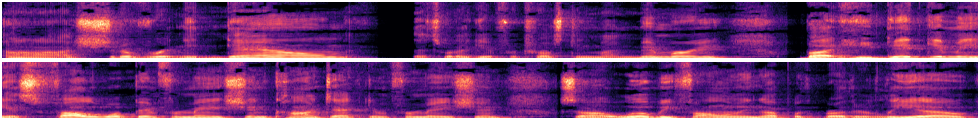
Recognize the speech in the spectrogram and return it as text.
Uh, I should have written it down. That's what I get for trusting my memory. But he did give me his follow up information, contact information. So I will be following up with Brother Leo,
